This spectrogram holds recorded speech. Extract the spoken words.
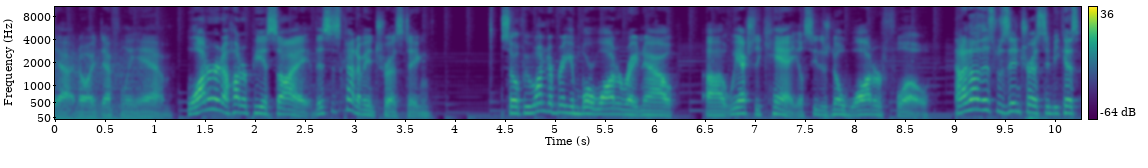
yeah, no, I definitely am. Water at 100 PSI, this is kind of interesting. So if we wanted to bring in more water right now, uh, we actually can't. You'll see there's no water flow. And I thought this was interesting because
